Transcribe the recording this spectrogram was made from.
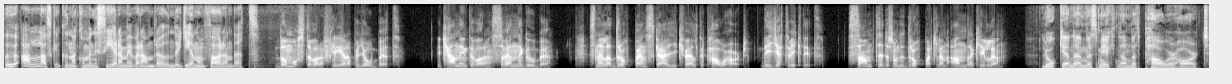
och hur alla ska kunna kommunicera med varandra under genomförandet. De måste vara flera på jobbet. Det kan inte vara en svennegubbe. Snälla droppa en Sky ikväll till Powerheart. Det är jätteviktigt. Samtidigt som du droppar till den andra killen. Luka nämner smeknamnet Powerheart.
